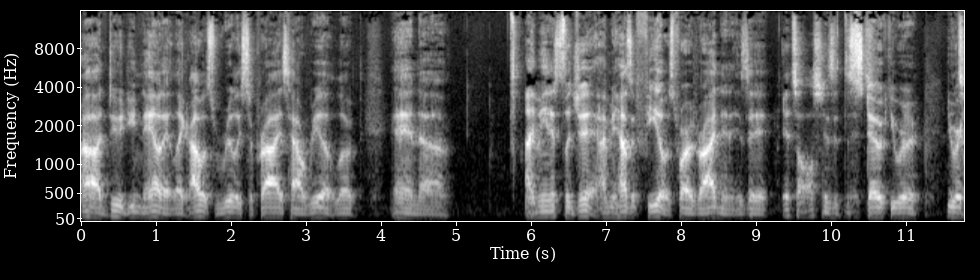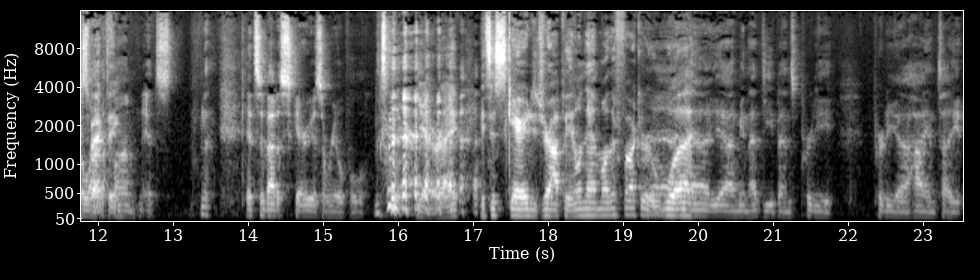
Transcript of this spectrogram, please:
Uh, dude, you nailed it. Like I was really surprised how real it looked, and uh, I mean it's legit. I mean, how's it feel as far as riding it? Is it It's awesome. is it the It's- stoke you were you were it's expecting? A lot of fun. It's it's about as scary as a real pool. yeah, right. It's as scary to drop in on that motherfucker or what? Uh, yeah, I mean that deep end's pretty pretty uh, high and tight.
